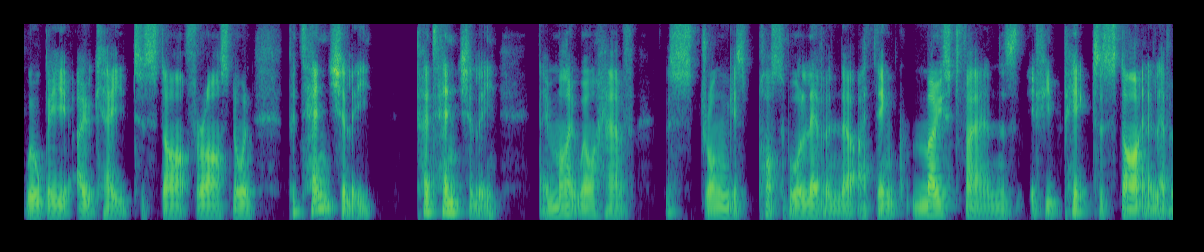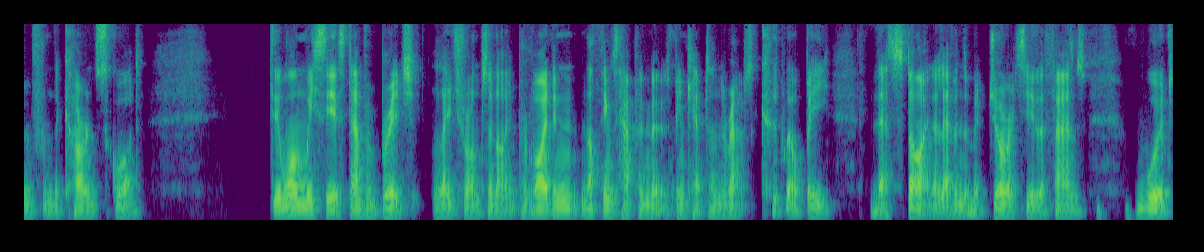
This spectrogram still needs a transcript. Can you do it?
will be okay to start for Arsenal and potentially potentially they might well have the strongest possible 11 that I think most fans, if you pick to start an 11 from the current squad, the one we see at Stamford Bridge later on tonight, providing nothing's happened that has been kept under wraps, could well be their starting 11 the majority of the fans would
